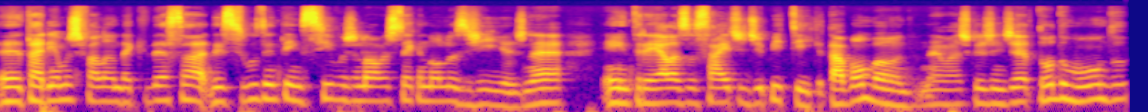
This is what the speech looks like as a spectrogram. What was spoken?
eh, estaríamos falando aqui dessa, desse uso intensivo de novas tecnologias, né? Entre elas o site GPT, que está bombando, né? Eu acho que hoje em dia todo mundo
